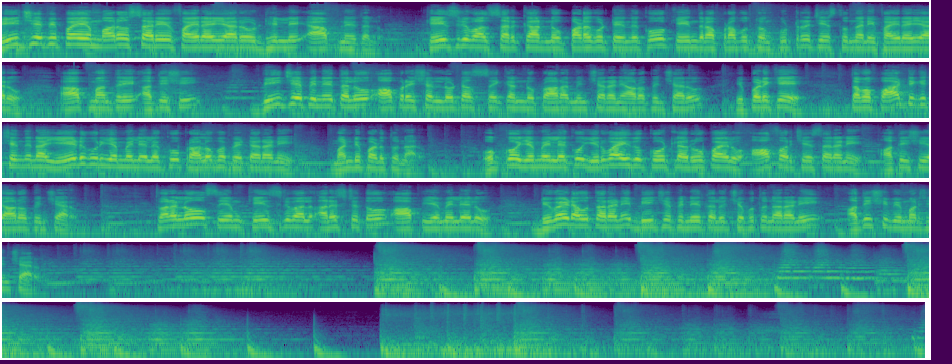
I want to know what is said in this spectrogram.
బీజేపీపై మరోసారి ఫైర్ అయ్యారు ఢిల్లీ యాప్ నేతలు. కేజ్రీవాల్ సర్కార్ను పడగొట్టేందుకు కేంద్ర ప్రభుత్వం కుట్ర చేస్తుందని ఫైర్ అయ్యారు ఆప్ మంత్రి అతిషి. బీజేపీ నేతలు ఆపరేషన్ లోటస్ సెకండ్ను ప్రారంభించారని ఆరోపించారు. ఇప్పటికే తమ పార్టీకి చెందిన ఏడుగురు ఎమ్మెల్యేలకు ప్రలోభ పెట్టారని మండిపడుతున్నారు. ఒక్కో ఎమ్మెల్యేకు ఇరవై ఐదు కోట్ల రూపాయలు ఆఫర్ చేశారని అతిషి ఆరోపించారు. త్వరలో సీఎం కేజ్రీవాల్ అరెస్టుతో ఆప్ ఎమ్మెల్యేలు డివైడ్ అవుతారని బీజేపీ నేతలు చెబుతున్నారని అతిషి విమర్శించారు.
